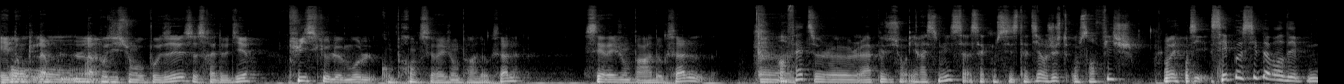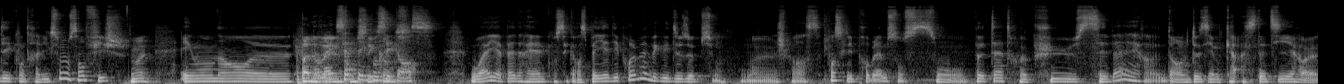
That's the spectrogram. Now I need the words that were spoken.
Et donc On- la, on- la ouais. position opposée, ce serait de dire, puisque le môle comprend ces régions paradoxales, ces régions paradoxales... euh, En fait, le- la position irrationnaliste, ça, ça consiste à dire juste on s'en fiche. Ouais. On dit c'est possible d'avoir des, des contradictions, on s'en fiche. Ouais. Et on en. euh, Pas de on accepte les conséquences. Ouais, il n'y a pas de réelles conséquences. Mais Il y a des problèmes avec les deux options, euh, je pense. Je pense que les problèmes sont, sont peut-être plus sévères dans le deuxième cas. C'est-à-dire, euh,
